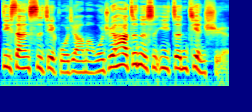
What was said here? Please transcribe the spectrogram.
第三世界国家吗？我觉得他真的是一针见血。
